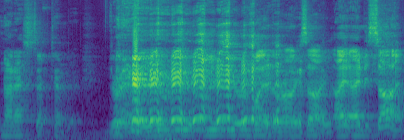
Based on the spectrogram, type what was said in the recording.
No, that's September. Right, you, you, you, were playing the wrong song. I, I just saw it.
